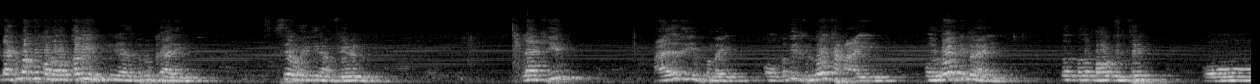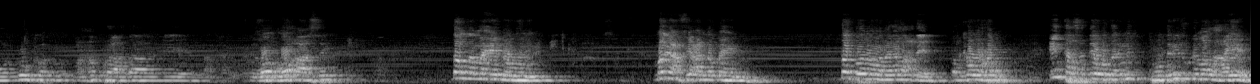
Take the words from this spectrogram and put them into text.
Laakiin markuu maqlo qabiil inuu yihahdo balukaadi sida wax yiraan fiirin. Laakiin caadadii xumayd oo qabiilka loo kacayay oo loo dhimanayay dad badan baa u dhintay oo dhulka maxaan ku rahdaa loo loo aasay. Dalna ma hayno weli. Magac fiicanna ma hayno. Dad badan waa naga lacdeen bal ka intaas hadday wadanimid wadanid u dhiman lahaayeen.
